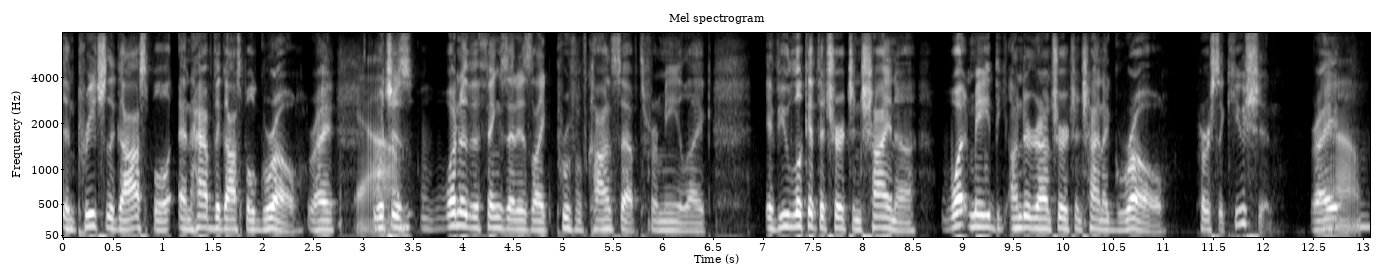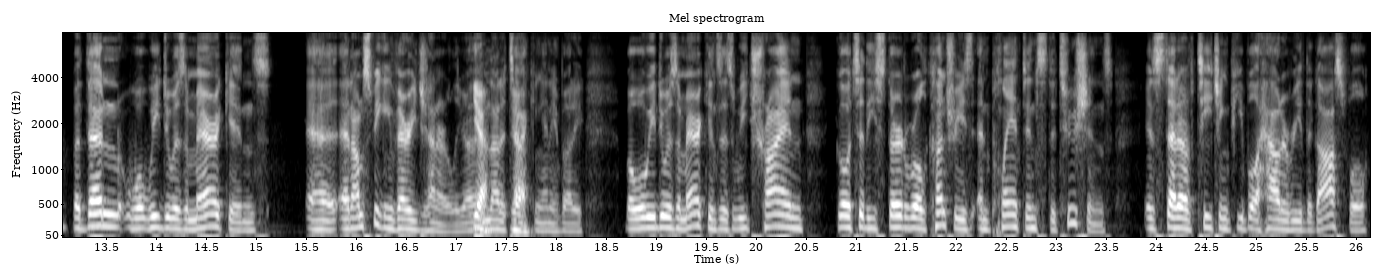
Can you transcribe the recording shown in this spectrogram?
and preach the gospel and have the gospel grow, right? Yeah. Which is one of the things that is like proof of concept for me. Like, if you look at the church in China, what made the underground church in China grow? Persecution, right? Yeah. But then what we do as Americans, uh, and I'm speaking very generally, right? Yeah, I'm not yeah. attacking anybody, but what we do as Americans is we try and go to these third world countries and plant institutions instead of teaching people how to read the gospel.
